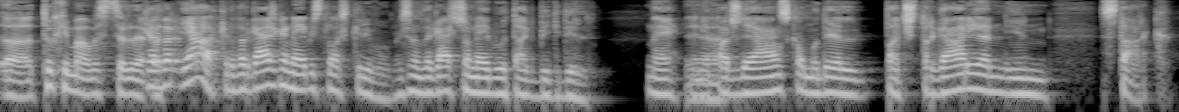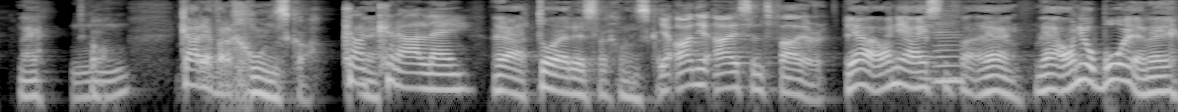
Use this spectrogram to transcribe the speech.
uh, tukaj imamo sicer le. Ker, ja, ker drugač ga ne bi sploh skrival. Mislim, da drugač to ne bi bil tak big deal. Ne, ja. je pač dejansko model pač Targaryen in Stark. Ne, mm -hmm. Kar je vrhunsko. Kak kralej. Ja, to je res vrhunsko. Ja, on je Ice and Fire. Ja, on je Ice, ja. Ja, ja, on je oboje, ne.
